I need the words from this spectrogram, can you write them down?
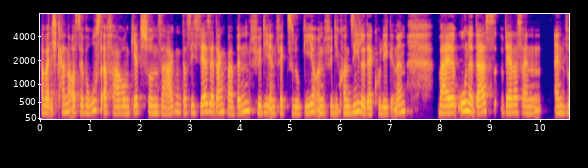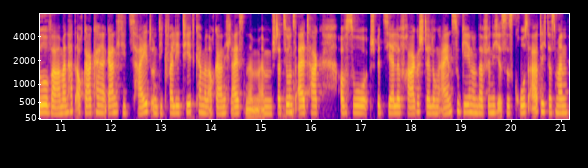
Aber ich kann aus der Berufserfahrung jetzt schon sagen, dass ich sehr, sehr dankbar bin für die Infektiologie und für die Konsile der Kolleginnen, weil ohne das wäre das ein ein Wirrwarr. Man hat auch gar keine, gar nicht die Zeit und die Qualität kann man auch gar nicht leisten, im, im Stationsalltag auf so spezielle Fragestellungen einzugehen. Und da finde ich, ist es großartig, dass man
